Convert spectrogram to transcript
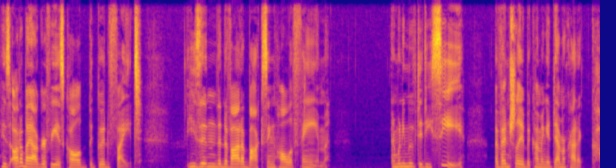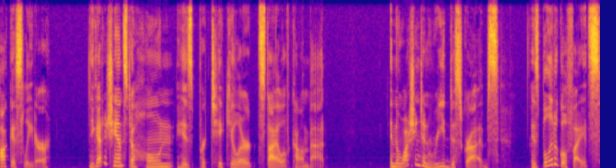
His autobiography is called The Good Fight. He's in the Nevada Boxing Hall of Fame. And when he moved to D.C., eventually becoming a Democratic caucus leader, he got a chance to hone his particular style of combat. In the Washington Reid describes, his political fights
